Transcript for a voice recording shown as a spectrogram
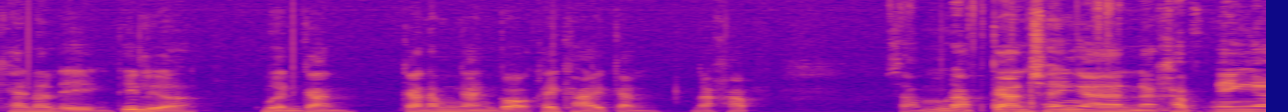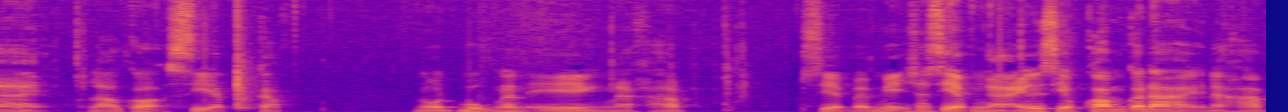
แค่นั้นเองที่เหลือเหมือนกันการทำงานก็คล้าย ๆกันนะครับสำหรับการใช้งานนะครับง่ายๆ เราก็เสียบกับโน้ตบุ๊กนั่นเองนะครับ เสียบแบบนี้จะเสียบหงายหรือเสียบคว่ำก็ได้นะครับ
